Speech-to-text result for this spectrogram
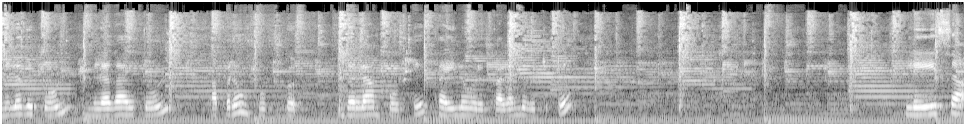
மிளகுத்தூள் மிளகாய்த்தூள் அப்புறம் உப்பு இதெல்லாம் போட்டு கையில் ஒரு கலந்து விட்டுட்டு லேசாக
